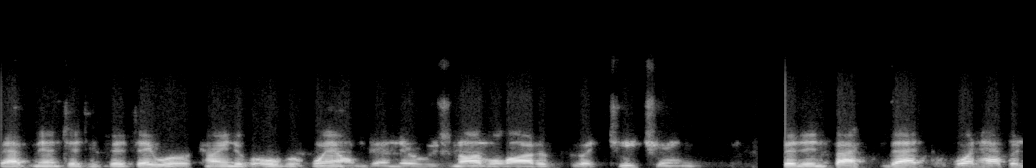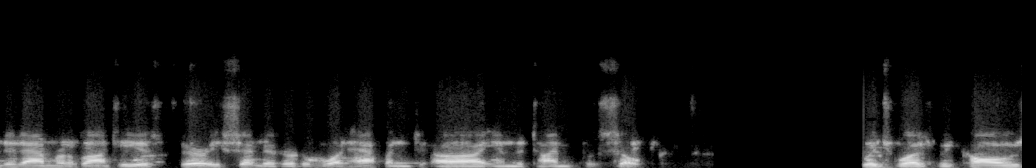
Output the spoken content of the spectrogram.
that meant that, that they were kind of overwhelmed and there was not a lot of good teaching. But in fact, that what happened at Amaravati is very similar to what happened uh, in the time of Ashoka, which was because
